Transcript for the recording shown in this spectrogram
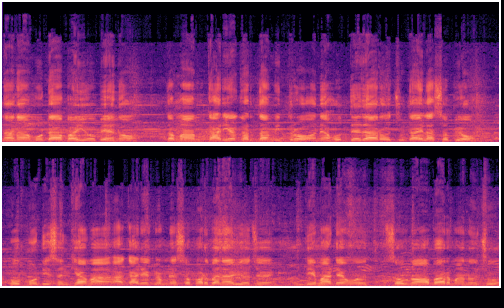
નાના મોટા ભાઈઓ, બહેનો, તમામ કાર્યકર્તા મિત્રો અને હોદ્દેદારો, ચૂંટાયેલા સભ્યો ખૂબ મોટી સંખ્યામાં આ કાર્યક્રમને સફળ બનાવ્યો છે. તે માટે હું સૌનો આભાર માનું છું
